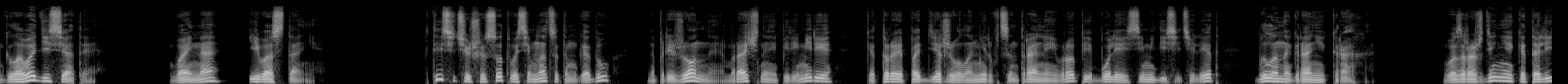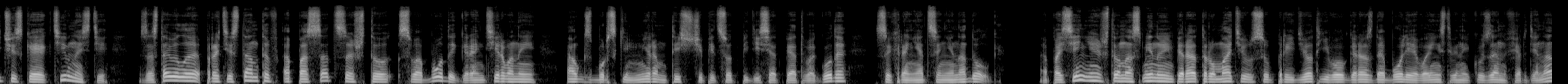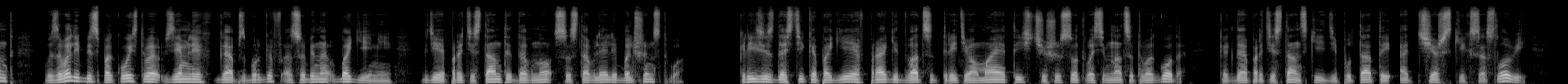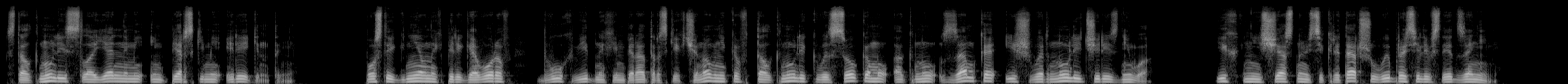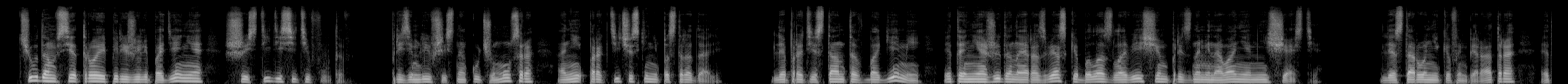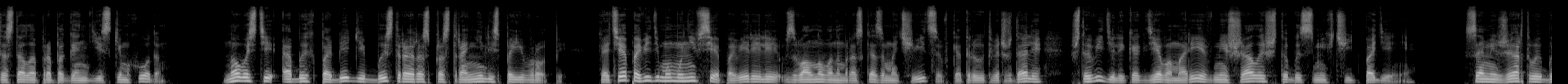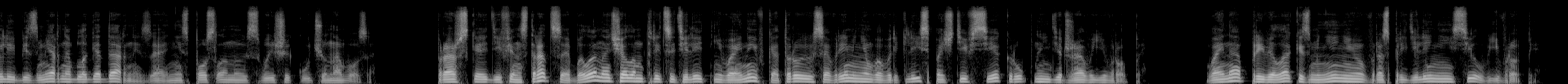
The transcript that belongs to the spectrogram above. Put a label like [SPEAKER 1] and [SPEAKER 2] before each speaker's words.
[SPEAKER 1] Глава 10. Война и восстание. В 1618 году напряженное, мрачное перемирие, которое поддерживало мир в Центральной Европе более 70 лет, было на грани краха. Возрождение католической активности заставило протестантов опасаться, что свободы, гарантированные Аугсбургским миром 1555 года, сохранятся ненадолго. Опасения, что на смену императору Матиусу придет его гораздо более воинственный кузен Фердинанд, вызывали беспокойство в землях Габсбургов, особенно в Богемии, где протестанты давно составляли большинство. Кризис достиг апогея в Праге 23 мая 1618 года, когда протестантские депутаты от чешских сословий столкнулись с лояльными имперскими регентами. После гневных переговоров двух видных императорских чиновников толкнули к высокому окну замка и швырнули через него. Их несчастную секретаршу выбросили вслед за ними. Чудом все трое пережили падение с 60 футов. Приземлившись на кучу мусора, они практически не пострадали. Для протестантов Богемии эта неожиданная развязка была зловещим предзнаменованием несчастья. Для сторонников императора это стало пропагандистским ходом. Новости об их побеге быстро распространились по Европе, хотя, по-видимому, не все поверили взволнованным рассказам очевидцев, которые утверждали, что видели, как Дева Мария вмешалась, чтобы смягчить падение. Сами жертвы были безмерно благодарны за неспосланную свыше кучу навоза. Пражская дефенстрация была началом 30-летней войны, в которую со временем вовлеклись почти все крупные державы Европы. Война привела к изменению в распределении сил в Европе.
